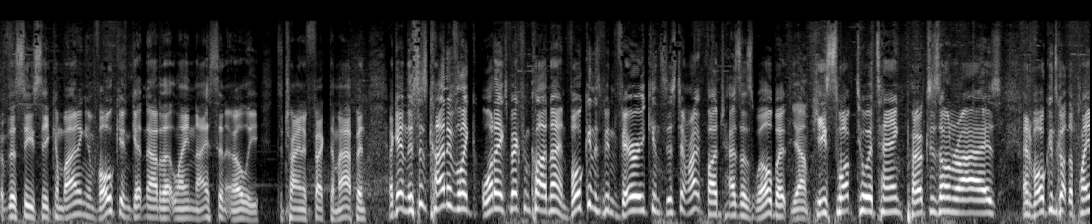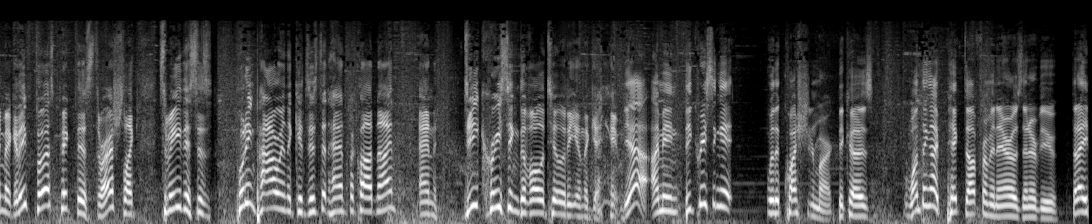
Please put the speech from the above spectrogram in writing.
of the CC, combining and Vulcan getting out of that lane nice and early to try and affect the map. And again, this is kind of like what I expect from Cloud9. Vulcan has been very consistent, right? Fudge has as well, but Yeah. he's swapped to a tank, Perkz his own Ryze, and Vulcan's got the playmaker. They first picked this Thresh. Like, to me, this is putting power in the consistent hands for Cloud9 and decreasing the volatility in the game. Yeah, I mean, decreasing it with a question mark because one thing I picked up from an Arrow's interview that I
